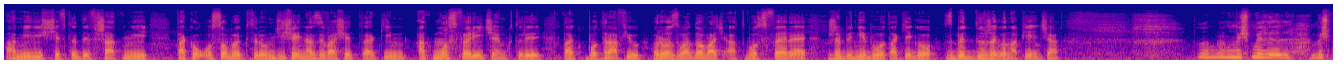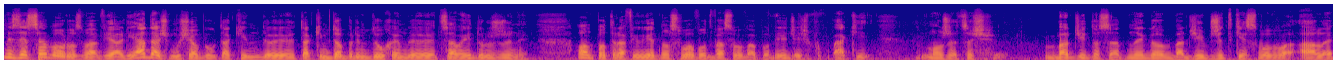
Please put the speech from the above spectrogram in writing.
A mieliście wtedy w szatni taką osobę, którą dzisiaj nazywa się takim atmosfericiem, który tak potrafił rozładować atmosferę, żeby nie było takiego zbyt dużego napięcia? No, my- myśmy, myśmy ze sobą rozmawiali. Adaś musiał był takim, y, takim dobrym duchem y, całej drużyny. On potrafił jedno słowo, dwa słowa powiedzieć. Chłopaki, może coś bardziej dosadnego, bardziej brzydkie słowo, ale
